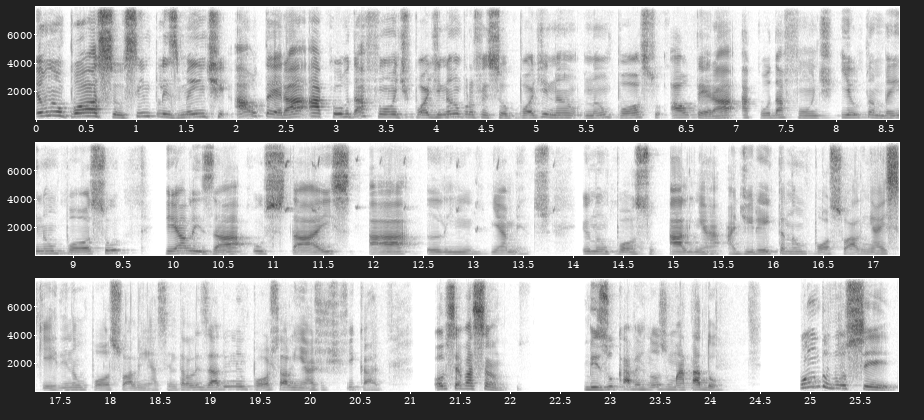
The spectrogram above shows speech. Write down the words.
eu não posso simplesmente alterar a cor da fonte. Pode não, professor? Pode não. Não posso alterar a cor da fonte. E eu também não posso realizar os tais alinhamentos. Eu não posso alinhar a direita, não posso alinhar a esquerda e não posso alinhar centralizado e nem posso alinhar justificado. Observação. Bizu cavernoso matador. Quando você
